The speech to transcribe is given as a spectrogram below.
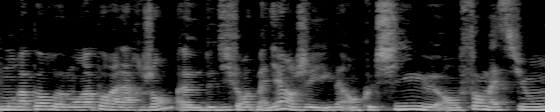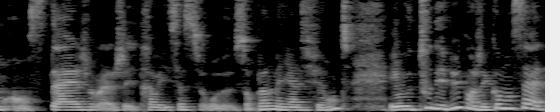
Mon rapport, euh, mon rapport à l'argent euh, de différentes manières. J'ai en coaching, en formation, en stage. J'ai travaillé ça sur sur plein de manières différentes. Et au tout début, quand j'ai commencé à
